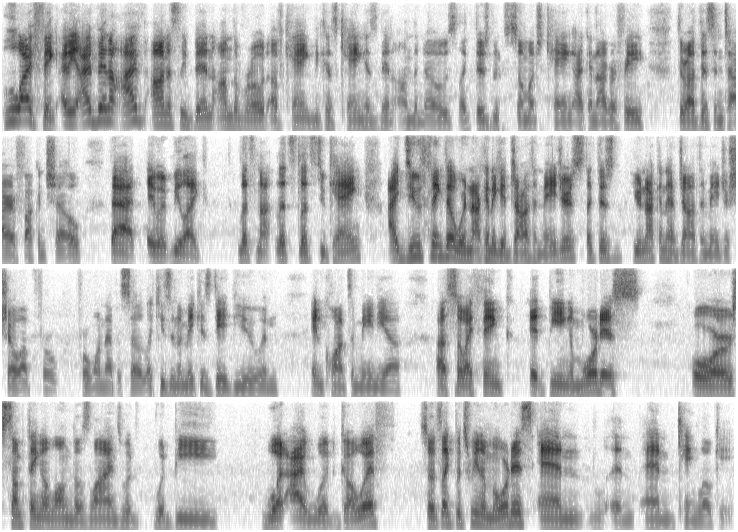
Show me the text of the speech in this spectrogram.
who I think I mean I've been I've honestly been on the road of Kang because Kang has been on the nose like there's been so much Kang iconography throughout this entire fucking show that it would be like let's not let's let's do Kang. I do think that we're not going to get Jonathan Majors. Like there's you're not going to have Jonathan Majors show up for for one episode. Like he's going to make his debut in in Quantumania. Uh, so I think it being Immortus or something along those lines would would be what I would go with. So it's like between Immortus and and, and King Loki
